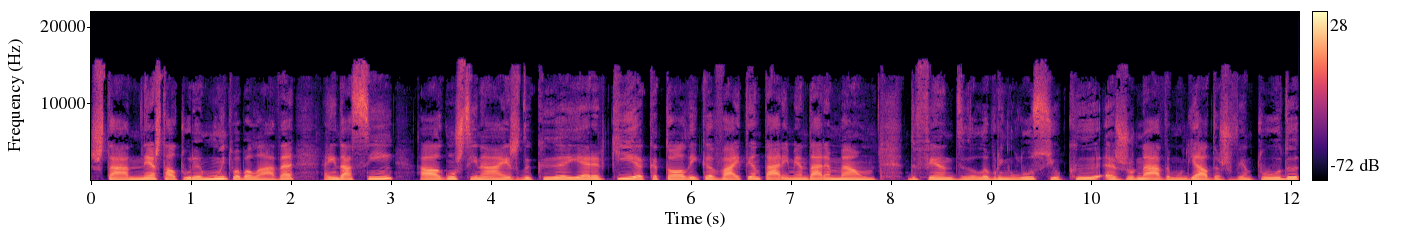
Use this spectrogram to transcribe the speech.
está, nesta altura, muito abalada. Ainda assim, há alguns sinais de que a hierarquia católica vai tentar emendar a mão. Defende Labrinho Lúcio que a Jornada Mundial da Juventude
